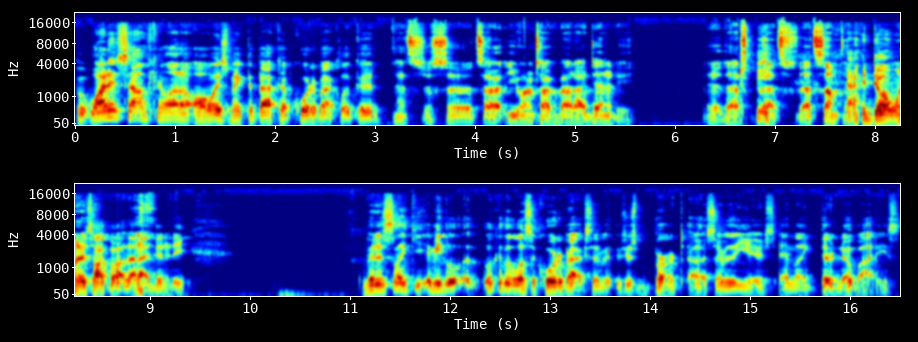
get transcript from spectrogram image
But why did South Carolina always make the backup quarterback look good? That's just uh, it's uh, you want to talk about identity. Yeah, that's that's that's something. I don't want to talk about that identity. But it's like, I mean, look at the list of quarterbacks that have just burnt us over the years, and like they're nobodies.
